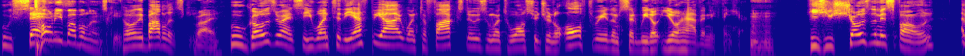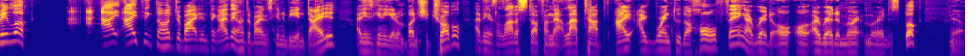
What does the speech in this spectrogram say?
who says Tony Bobulinski. Tony Bobulinski, Right. Who goes around and says he went to the FBI, went to Fox News, and went to Wall Street Journal. All three of them said we don't. You don't have anything here. Mm-hmm. He, he shows them his phone. I mean, look. I, I think the Hunter Biden thing. I think Hunter Biden's going to be indicted. I think he's going to get in a bunch of trouble. I think there's a lot of stuff on that laptop. I, I went through the whole thing. I read all, all- I read Mir- Miranda's book. Yeah.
